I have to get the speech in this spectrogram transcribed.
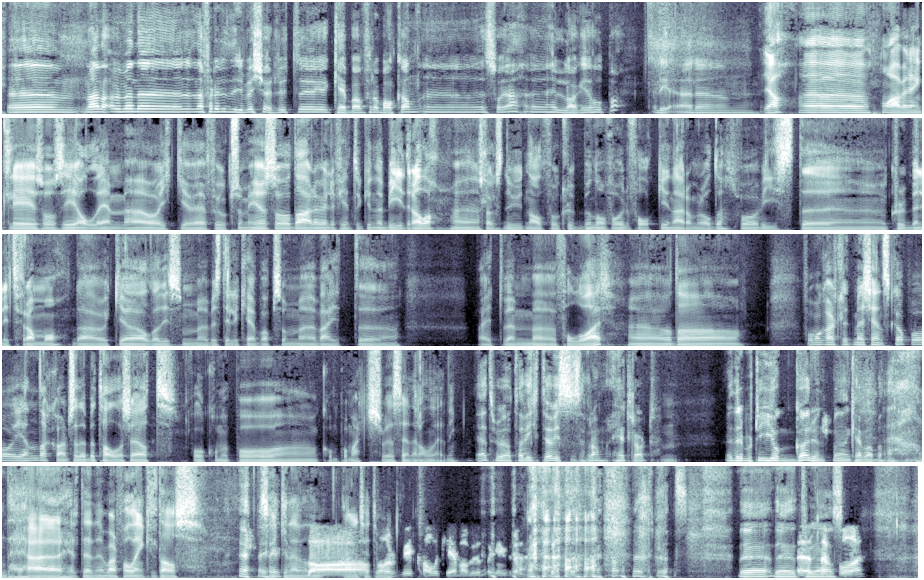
Uh, nei da, men uh, det er fordi dere driver og kjører ut kebab fra Balkan, uh, så jeg. Uh, hele laget holdt på. Eller er det Ja, eh, nå er vel egentlig så å si alle hjemme og ikke får gjort så mye, så da er det veldig fint å kunne bidra. da. En slags dugnad for klubben og for folk i nærområdet. Få vist eh, klubben litt fram òg. Det er jo ikke alle de som bestiller kebab som uh, veit hvem uh, Follo er. Eh, og da får man kanskje litt mer kjennskap, og igjen da kanskje det betaler seg at folk kommer på, kommer på match ved senere anledning. Jeg tror at det er viktig å vise seg fram, helt klart. Mm. Dere burde jogga rundt med den kebaben. Ja, Det er jeg helt enig i. I hvert fall enkelte av oss. Så ikke Da da hadde det blitt kald kebab rundt omkring, tror jeg. det, det, tror jeg, altså.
